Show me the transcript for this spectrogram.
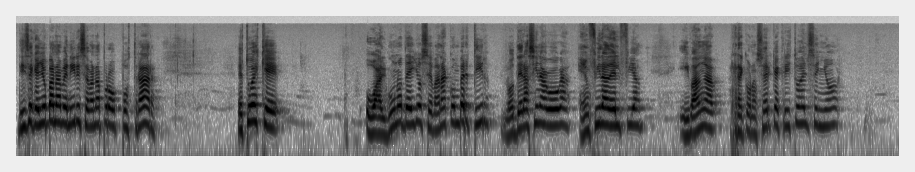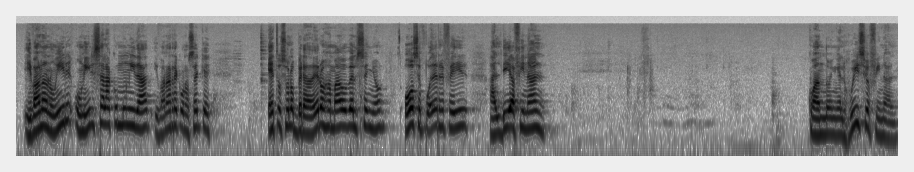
Dice que ellos van a venir y se van a postrar. Esto es que, o algunos de ellos se van a convertir, los de la sinagoga, en Filadelfia, y van a reconocer que Cristo es el Señor, y van a unir, unirse a la comunidad, y van a reconocer que estos son los verdaderos amados del Señor, o se puede referir al día final. Cuando en el juicio final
